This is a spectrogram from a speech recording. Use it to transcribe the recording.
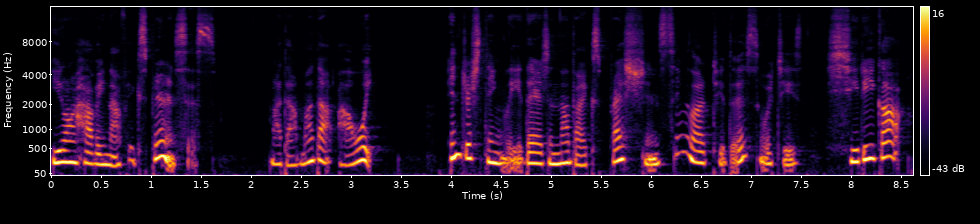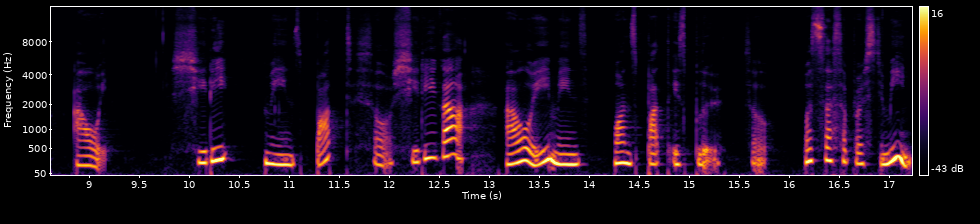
You don't have enough experiences. まだまだ青い. Interestingly, there's another expression similar to this, which is shiri ga aoi. Shiri means butt, so shiri ga aoi means one's butt is blue. So what's that supposed to mean?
